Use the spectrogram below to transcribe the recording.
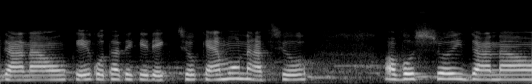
জানাও কে কোথা থেকে দেখছ। কেমন আছো? অবশ্যই জানাও।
